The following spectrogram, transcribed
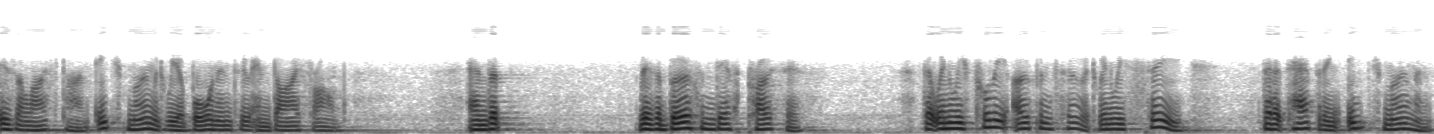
is a lifetime. Each moment we are born into and die from. And that there's a birth and death process that when we fully open to it, when we see that it's happening each moment,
